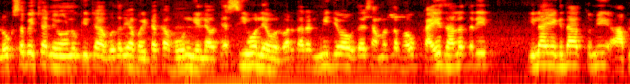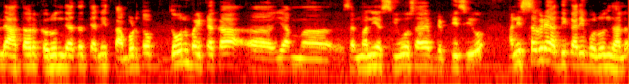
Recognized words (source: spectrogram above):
लोकसभेच्या निवडणुकीच्या अगोदर या बैठका होऊन गेल्या होत्या सीओ लेवलवर कारण मी जेव्हा उदय सामंतला भाऊ काही झालं तरी तिला एकदा तुम्ही आपल्या हातावर करून द्या तर त्यांनी ताबडतोब दोन बैठका या म- सन्माननीय सीओ साहेब डेप्टी सीओ आणि सगळे अधिकारी बोलून झालं.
